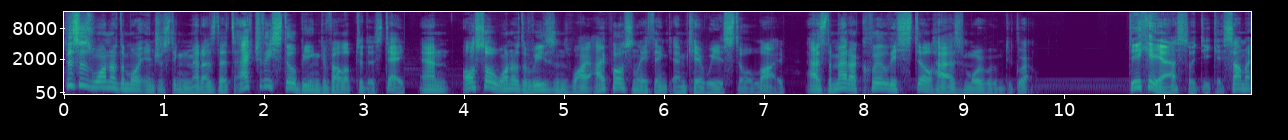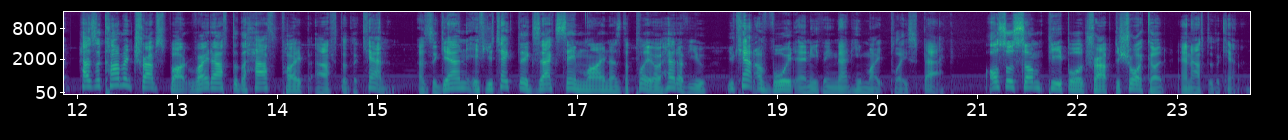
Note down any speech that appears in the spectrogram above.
This is one of the more interesting metas that's actually still being developed to this day, and also one of the reasons why I personally think MKWii is still alive, as the meta clearly still has more room to grow. DKS, or DK Summit, has a common trap spot right after the half pipe after the cannon. As again, if you take the exact same line as the player ahead of you, you can't avoid anything that he might place back. Also, some people trap the shortcut and after the cannon.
